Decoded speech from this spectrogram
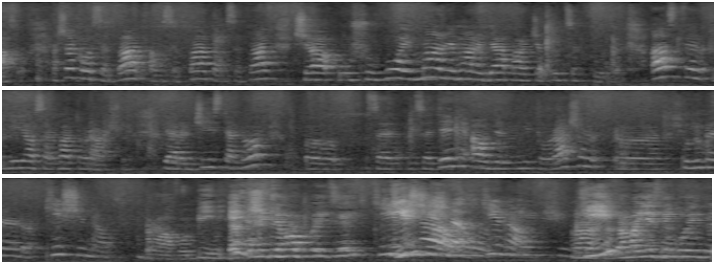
apă. Așa că au săpat, au săpat, au săpat și un șuvoi mare, mare de apă a început să curgă. Astfel, ei au salvat orașul. Iar în cinstea lor, uh, sătenii au denumit orașul uh, cu numele lor, Chișinău. Bravo, bine. Dar cum îi chemau băieții? Chișinău. Chișinău. Dar mai este încă o legendă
